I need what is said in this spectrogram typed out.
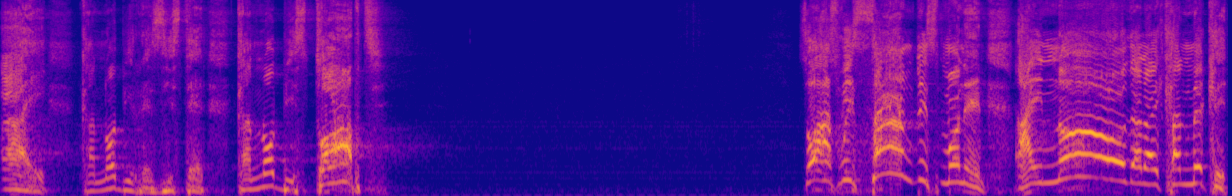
I cannot be resisted, cannot be stopped. So, as we sang this morning, I know that I can make it.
